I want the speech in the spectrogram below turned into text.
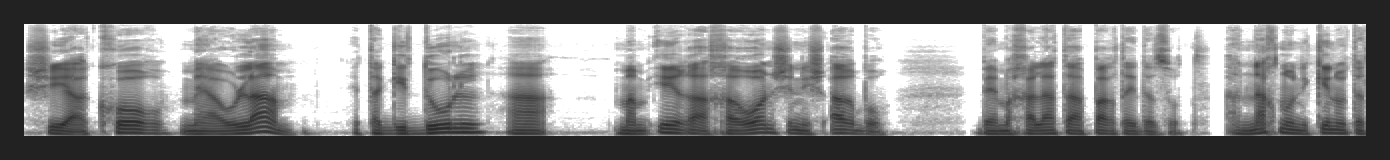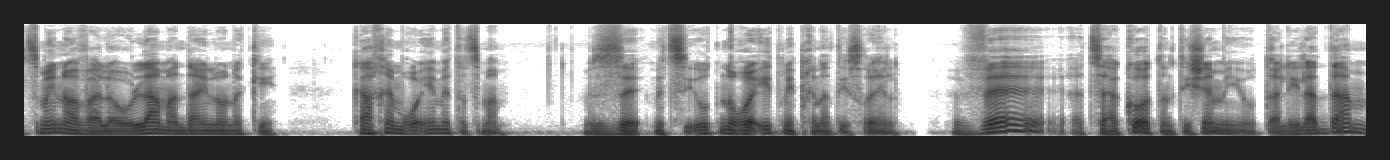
שיעקור מהעולם את הגידול ה... הממאיר האחרון שנשאר בו במחלת האפרטהייד הזאת. אנחנו ניקינו את עצמנו, אבל העולם עדיין לא נקי. כך הם רואים את עצמם. וזו מציאות נוראית מבחינת ישראל. והצעקות, אנטישמיות, עלילת דם,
